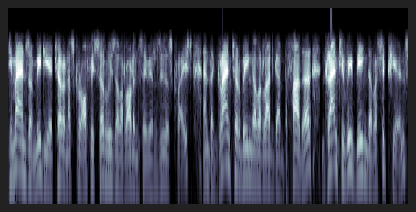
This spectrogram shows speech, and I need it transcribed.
demands a mediator, an escrow officer who is our Lord and Savior Jesus Christ, and the grantor being our Lord God the Father, grantee we being the recipients,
